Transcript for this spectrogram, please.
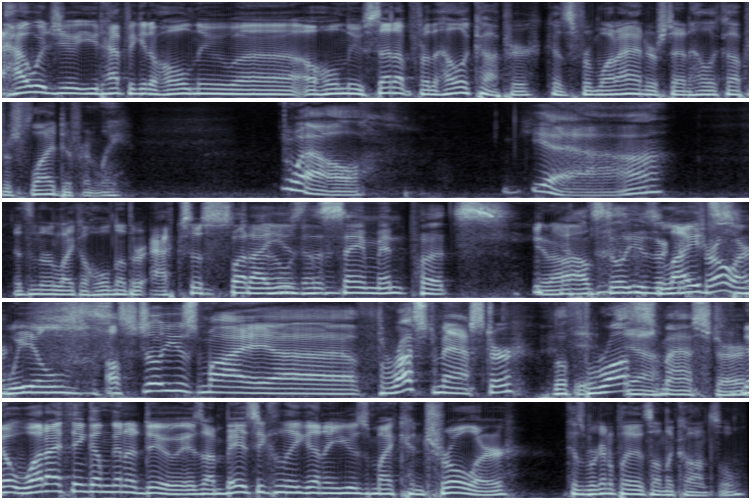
how would you? You'd have to get a whole new uh, a whole new setup for the helicopter because from what I understand, helicopters fly differently. Well, yeah, Isn't there like a whole nother axis? but I use the helicopter? same inputs. You know, I'll still use a lights, controller. wheels. I'll still use my uh, Thrustmaster. The Yeah. Thrustmaster. No, what I think I'm gonna do is I'm basically gonna use my controller because we're gonna play this on the console.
